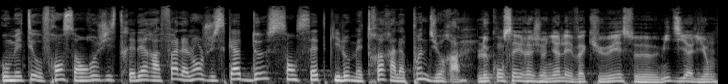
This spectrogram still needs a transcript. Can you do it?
où Météo France a enregistré des rafales allant jusqu'à 207 km heure à la pointe du Raz. Le conseil régional a évacué ce midi à Lyon.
